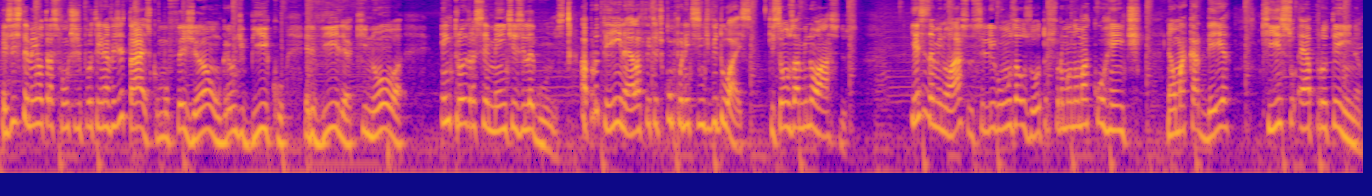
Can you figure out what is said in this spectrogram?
Existem também outras fontes de proteína vegetais, como feijão, grão de bico, ervilha, quinoa, entre outras sementes e legumes. A proteína ela é feita de componentes individuais, que são os aminoácidos. E esses aminoácidos se ligam uns aos outros formando uma corrente, né, uma cadeia, que isso é a proteína.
